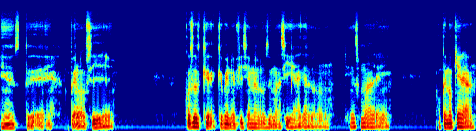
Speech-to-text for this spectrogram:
Este, pero sí, cosas que, benefician a los demás, sí, hágalo. Tiene su madre. Aunque no quieran.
